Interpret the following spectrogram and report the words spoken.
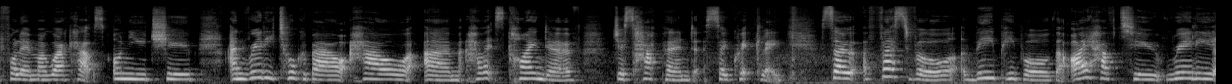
following my workouts on YouTube and really talk about how um, how it's kind of just happened so quickly. So first of all, the people that I have to really,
